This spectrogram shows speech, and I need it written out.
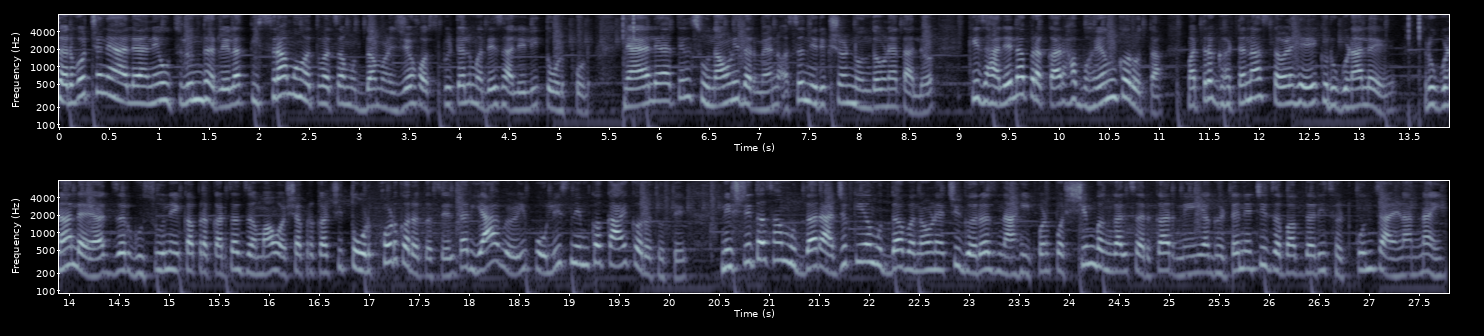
सर्वोच्च न्यायालयाने उचलून धरलेला तिसरा महत्त्वाचा मुद्दा म्हणजे हॉस्पिटलमध्ये झालेली तोडफोड. न्यायालयातील सुनावणी दरम्यान असं निरीक्षण नोंदवण्यात आलं की झालेला प्रकार हा भयंकर होता. मात्र घटनास्थळ हे एक रुग्णालय आहे रुग्णालयात जर घुसून एका प्रकारचा जमाव अशा प्रकारची तोडफोड करत असेल तर यावेळी पोलीस नेमकं काय करत होते? निश्चितच हा मुद्दा राजकीय मुद्दा बनवण्याची गरज नाही पण पश्चिम बंगाल सरकारने या घटनेची जबाबदारी झटकून चालणार नाही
